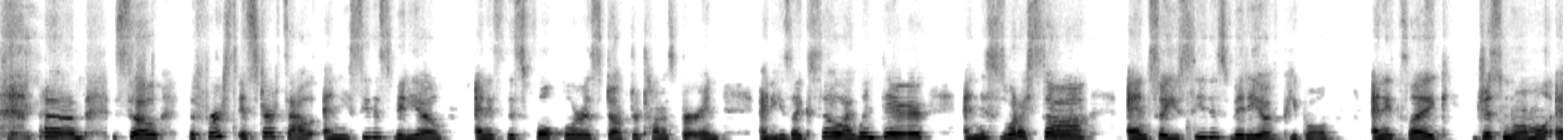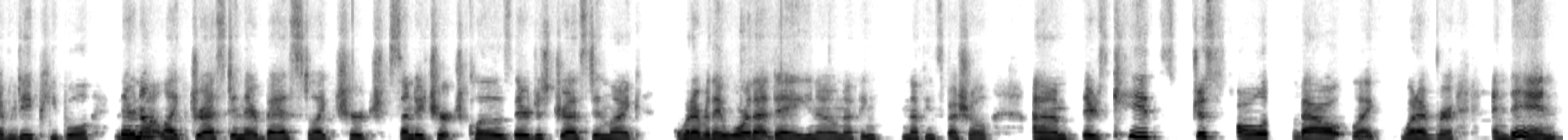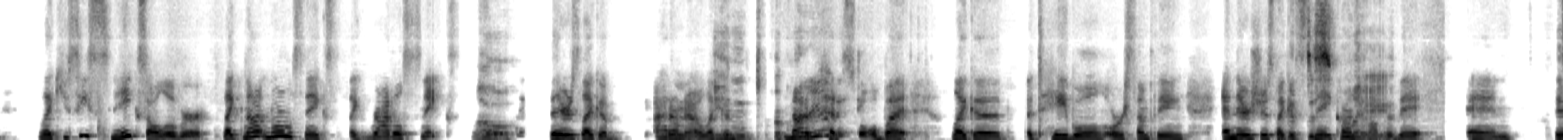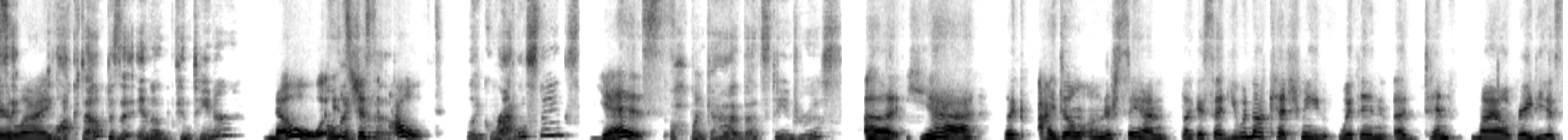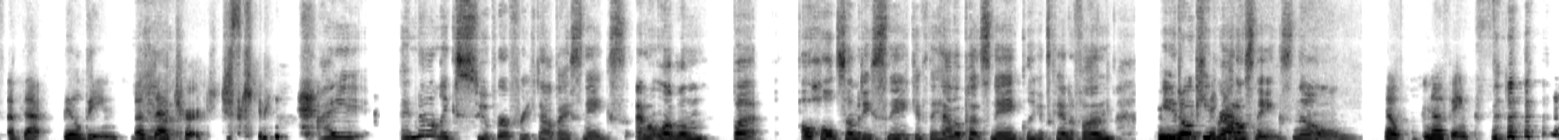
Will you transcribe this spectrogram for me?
Okay. um, so the first, it starts out, and you see this video, and it's this folklorist, Dr. Thomas Burton, and he's like, "So I went there, and this is what I saw. And so you see this video of people, and it's like just normal everyday people. They're not like dressed in their best like church Sunday church clothes. They're just dressed in like whatever they wore that day, you know, nothing nothing special. Um there's kids just all about like whatever. And then like you see snakes all over. Like not normal snakes, like rattlesnakes. Oh. There's like a I don't know, like In a not a pedestal, but like a a table or something, and there's just like, Like a, a snake on top of it, and Is they're it like, locked up? Is it in a container? no, Oh it's just God. out. Like rattlesnakes? Yes. Oh my god, that's dangerous. Uh, yeah. Like I don't understand. Like I said, you would not catch me within a ten mile radius of that building of Yeah. that church. Just kidding. I I'm not like super freaked out by snakes. I don't love them, but I'll hold somebody's snake if they have a pet snake. Like it's kind of fun. You No don't keep rattlesnakes. No. Nope. No thanks.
